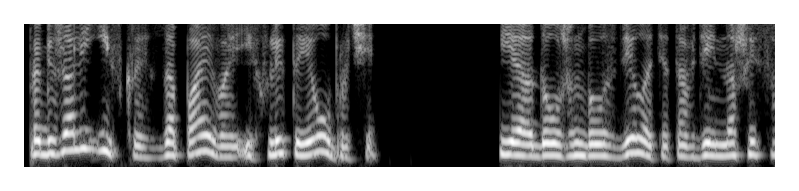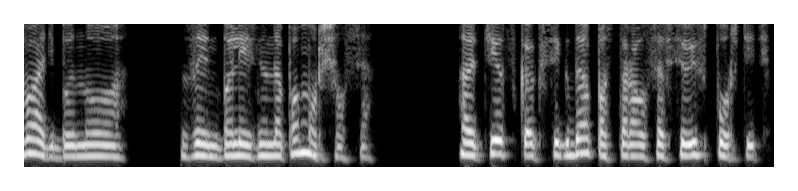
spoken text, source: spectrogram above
пробежали искры, запаивая их в литые обручи. «Я должен был сделать это в день нашей свадьбы, но...» Зейн болезненно поморщился. Отец, как всегда, постарался все испортить.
